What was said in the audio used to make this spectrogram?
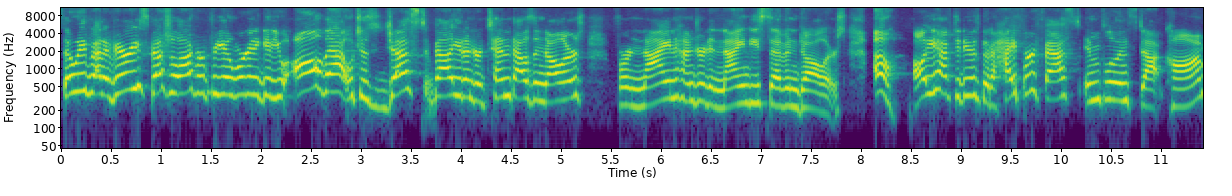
so we've got a very special offer for you. and We're going to give you all that, which is just valued under $10,000 for $997. Oh, all you have to do is go to hyperfastinfluence.com.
